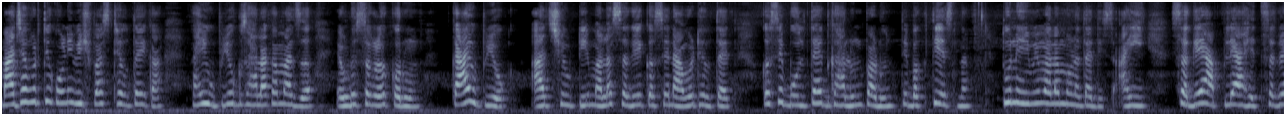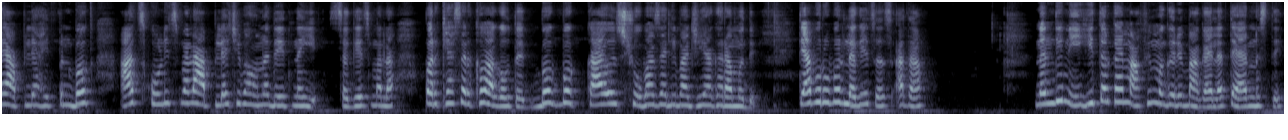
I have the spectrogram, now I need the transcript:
माझ्यावरती कोणी विश्वास ठेवतंय का? काही उपयोग झाला का माझं? एवढं सगळं करून. काय उपयोग? आज शेवटी मला सगळे कसे नावं ठेवतायत कसे बोलतायत घालून पाडून ते बघतीयस ना? तू नेहमी मला म्हणत आलीस आई सगळे आपले आहेत सगळे आपले आहेत पण बघ आज कोणीच मला आपल्याची भावना देत नाही आहे सगळेच मला परख्यासारखं वागवत आहेत बघ बघ काय शोभा झाली माझी ह्या घरामध्ये. त्याबरोबर लगेचच आता नंदिनी ही तर काही माफी वगैरे मागायला तयार नसते.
